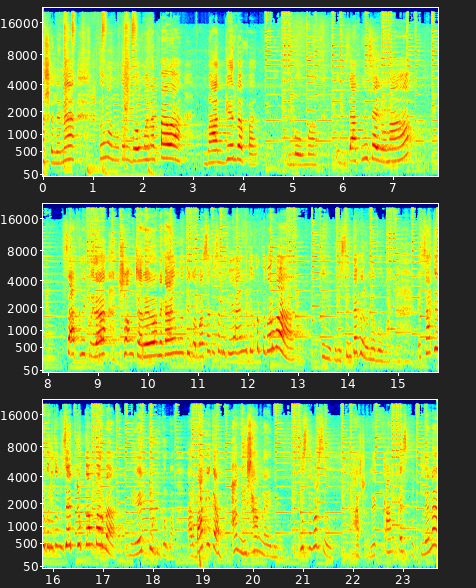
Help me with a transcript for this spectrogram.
আসলে না, তোমার মতন বৌমা না পাওয়া ভাগ্যের ব্যাপার। বৌমা, তুমি চাকরি চাইরো না? চাকরি কইরা সংসারের অনেক আয় উন্নতি করবা, চাকরি চাইলে কি আয় উন্নতি করতে পারবা? তুমি কোনো চিন্তা করো না বৌমা। এই চাকরি করে তুমি যেটুক কাম পারবা, তুমি এইটুকুই করবা। আর বাকি কাম আমি সামলাই নিব। বুঝতে পারছ? আসলে কাম কাজ করলে না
